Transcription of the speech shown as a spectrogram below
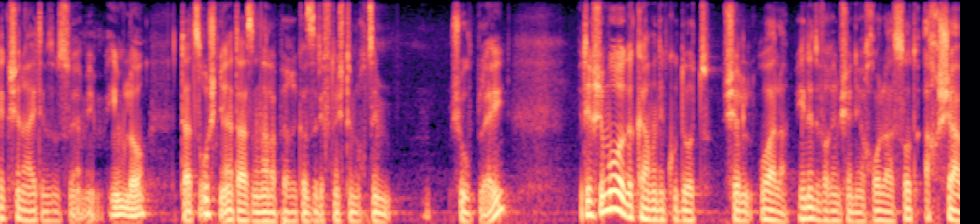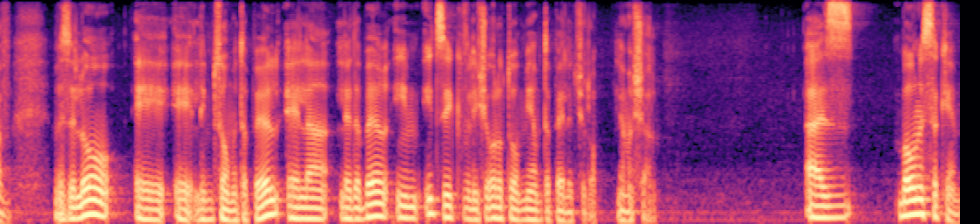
action items מסוימים? אם לא, תעצרו שנייה את ההאזנה לפרק הזה לפני שאתם לוחצים שוב play, ותרשמו רגע כמה נקודות של וואלה, הנה דברים שאני יכול לעשות עכשיו. וזה לא אה, אה, למצוא מטפל, אלא לדבר עם איציק ולשאול אותו מי המטפלת שלו, למשל. אז בואו נסכם.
